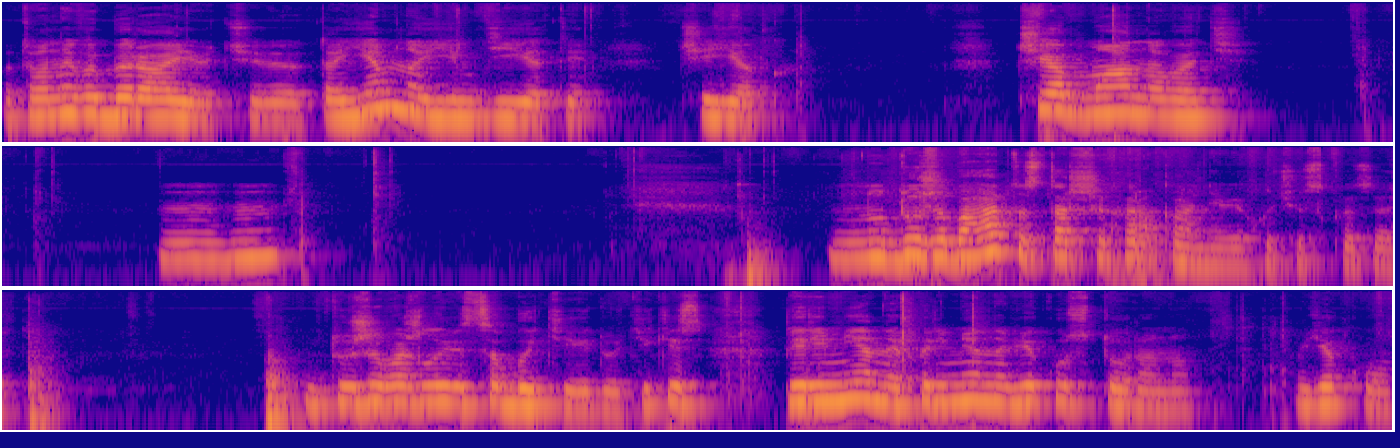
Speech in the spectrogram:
От вони вибирають, е, таємно їм діяти, чи як? Чи обманувати. Угу. Ну, дуже багато старших арканів, я хочу сказати. Дуже важливі события йдуть. Якісь переміни, переміни в яку сторону? В яку?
